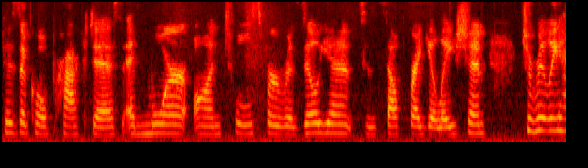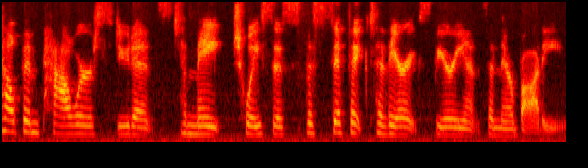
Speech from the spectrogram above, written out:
physical practice and more on tools for resilience and self regulation to really help empower students to make choices specific to their experience and their bodies.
